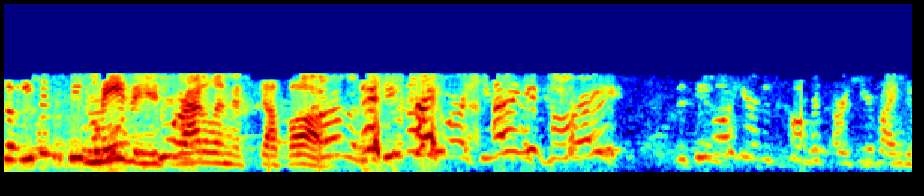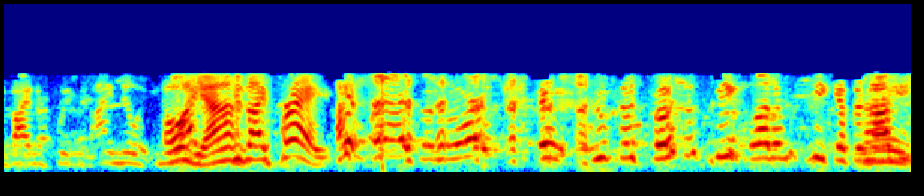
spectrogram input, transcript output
so even the people Amazing. You're rattling this stuff off. I think it's great. The people here at this conference are here by divine appointment. I know it. You Oh, why? yeah. Because I pray. I pray. Said, Lord, if they're supposed to speak, let them speak. If they're not, Right.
